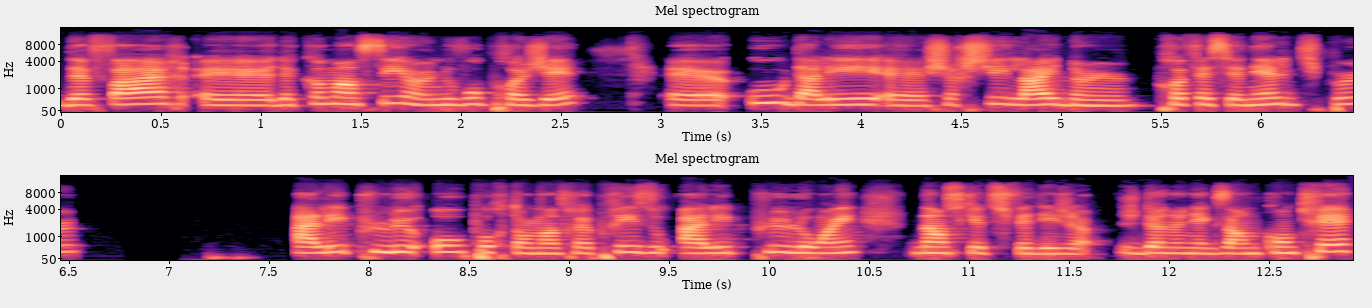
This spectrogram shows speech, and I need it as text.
de faire, euh, de commencer un nouveau projet euh, ou d'aller chercher l'aide d'un professionnel qui peut aller plus haut pour ton entreprise ou aller plus loin dans ce que tu fais déjà. Je donne un exemple concret.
